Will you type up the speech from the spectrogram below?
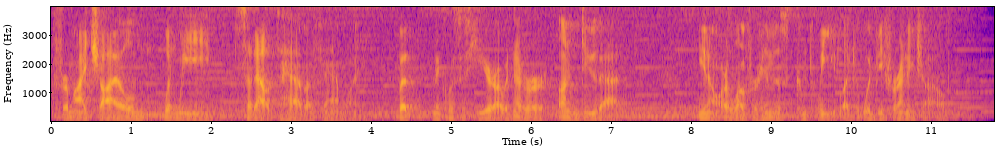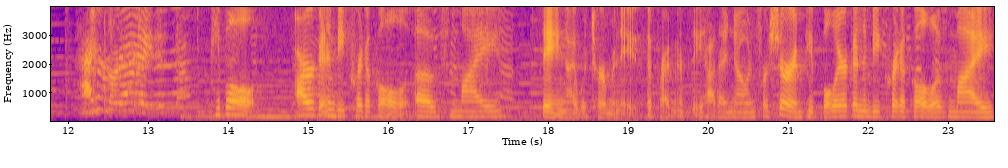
for my child when we set out to have a family. But Nicholas is here. I would never undo that. You know, our love for him is complete like it would be for any child. People are going to be critical of my saying I would terminate the pregnancy had I known for sure. And people are going to be critical of my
